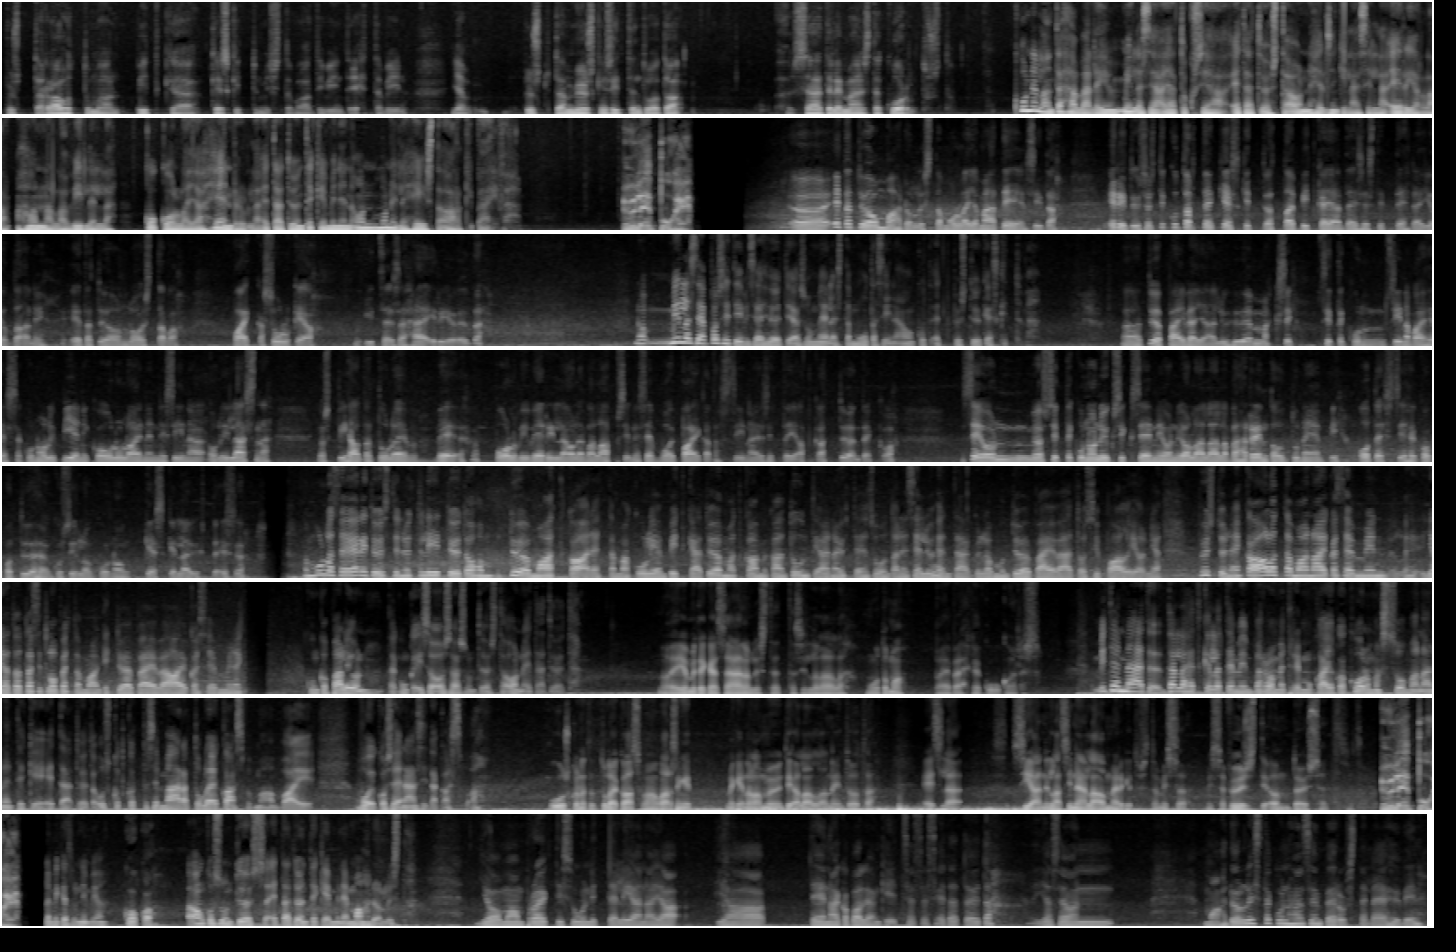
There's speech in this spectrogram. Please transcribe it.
pystytään rauhoittumaan pitkää keskittymistä vaativiin tehtäviin ja pystytään myöskin sitten tuota, säätelemään sitä kuormitusta. Kuunnellaan tähän väliin, millaisia ajatuksia etätyöstä on helsinkiläisillä Erjalla, Hannalla, Villellä, Kokolla ja Henryllä. Etätyön tekeminen on monille heistä arkipäivää. Yle Puhe. Etätyö on mahdollista mulle ja mä teen sitä. Erityisesti kun tarvitsee keskittyä tai pitkäjänteisesti tehdä jotain, niin etätyö on loistava paikka sulkea itsensä häiriöiltä. No millaisia positiivisia hyötyjä sun mielestä muuta siinä on, kun et pystyy keskittymään? Työpäivä jää lyhyemmäksi. Sitten kun siinä vaiheessa, kun oli pieni koululainen, niin siinä oli läsnä, jos pihalta tulee polvi verillä oleva lapsi, niin se voi paikata siinä ja sitten jatkaa työntekoa. Se on myös sitten, kun on yksikseen, niin on jollain lailla vähän rentoutuneempi ote siihen koko työhön kuin silloin, kun on keskellä yhteisöä. No mulla se erityisesti nyt liittyy tuohon työmatkaan, että mä kuljen pitkää työmatkaa, mikä on tunti aina yhteen suuntaan, niin se lyhentää kyllä mun työpäivää tosi paljon. Ja pystyn ehkä aloittamaan aikaisemmin ja tota sit lopettamaankin työpäivää aikaisemmin. Kuinka paljon tai kuinka iso osa sun työstä on etätyötä? No ei ole mitenkään säännöllistä, että sillä lailla muutama päivä ehkä kuukaudessa. Miten näet tällä hetkellä Temin barometrin mukaan joka kolmas suomalainen tekee etätyötä? Uskotko, että se määrä tulee kasvamaan vai voiko se enää sitä kasvaa? Uskon, että tulee kasvamaan. Varsinkin mekin ollaan myyntialalla, niin tuota, ei sillä sijainnilla sinällä ole merkitystä, missä, missä fyysisesti on töissä. Tuota. Yle Puhe. Mikä sun nimi on? Koko. Onko sun työssä etätyön tekeminen mahdollista? Joo, mä oon projektisuunnittelijana ja, ja teen aika paljonkin itse asiassa etätöitä. Ja se on mahdollista, kunhan sen perustelee hyvin.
